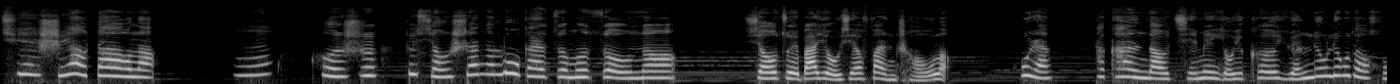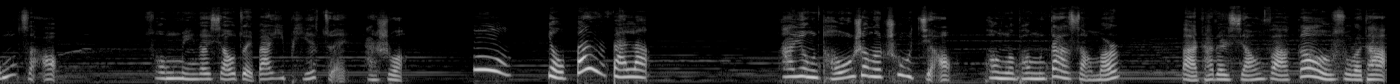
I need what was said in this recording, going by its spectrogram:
确实要到了。嗯，可是这小山的路该怎么走呢？小嘴巴有些犯愁了。忽然，他看到前面有一颗圆溜溜的红枣。聪明的小嘴巴一撇嘴，他说：“嗯，有办法了。”他用头上的触角碰了碰大嗓门，把他的想法告诉了他。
